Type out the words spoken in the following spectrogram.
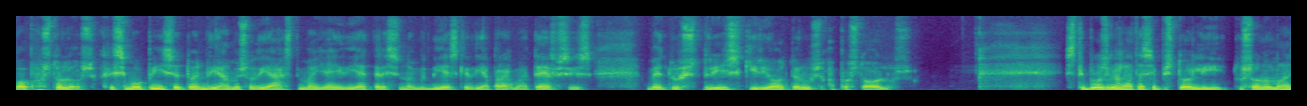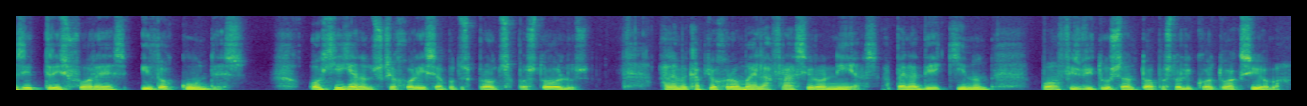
Ο Απόστολος χρησιμοποίησε το ενδιάμεσο διάστημα για ιδιαίτερες συνομιλίες και διαπραγματεύσεις με τους τρεις κυριότερους Αποστόλους. Στην προσγαλάτας επιστολή τους ονομάζει τρεις φορές ειδοκούντες, όχι για να τους ξεχωρίσει από τους πρώτους Αποστόλους, αλλά με κάποιο χρώμα ελαφράς ηρωνίας απέναντι εκείνων που αμφισβητούσαν το αποστολικό του αξίωμα.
